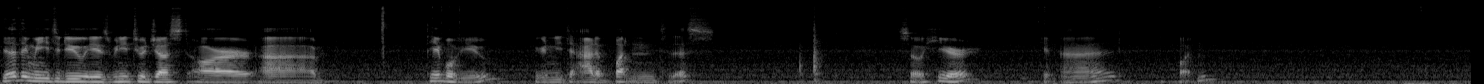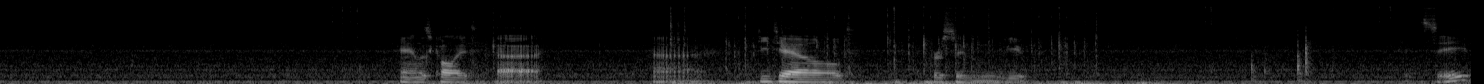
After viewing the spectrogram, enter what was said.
the other thing we need to do is we need to adjust our uh, table view. You're going to need to add a button to this. So here, can add button. And let's call it uh, uh, detailed person view. Hit save.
